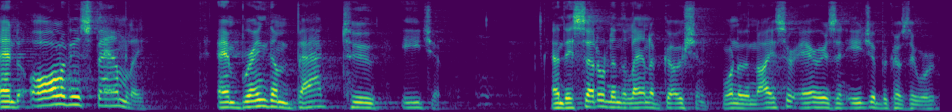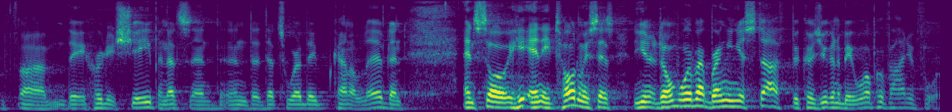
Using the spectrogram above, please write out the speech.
and all of his family and bring them back to Egypt. And they settled in the land of Goshen, one of the nicer areas in Egypt because they were um, they herded sheep, and that's and, and that's where they kind of lived. And and so he and he told him, he says, you know, don't worry about bringing your stuff because you're going to be well provided for.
